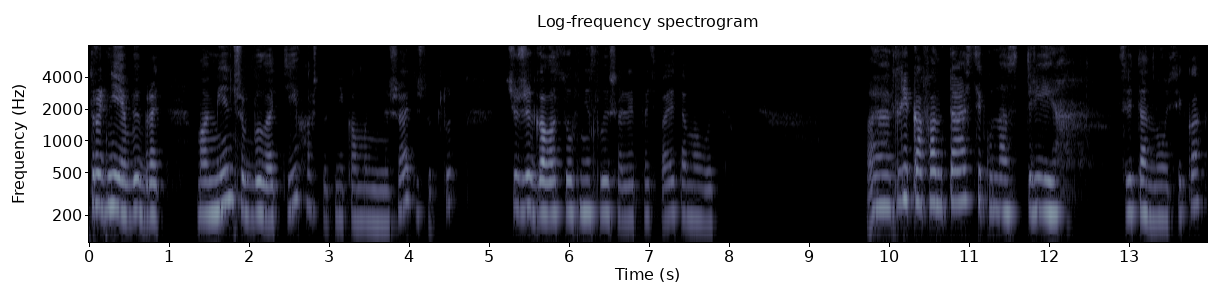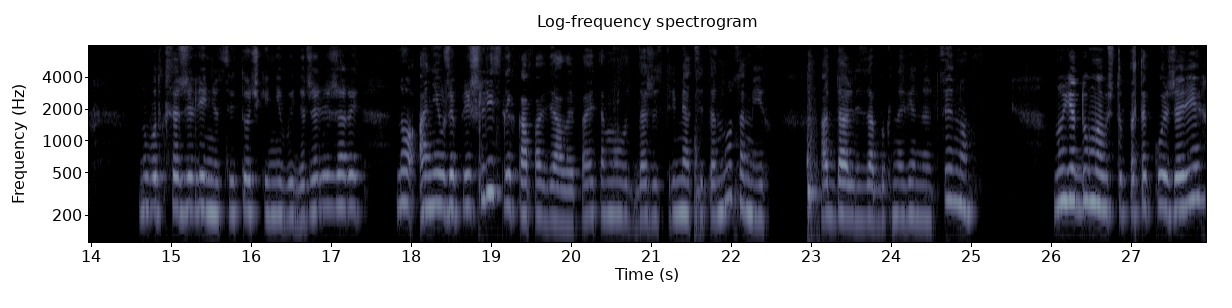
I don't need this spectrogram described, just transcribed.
Труднее выбрать момент, чтобы было тихо, чтобы никому не мешать, и чтобы тут чужих голосов не слышали. Поэтому вот Лика э, Фантастик у нас три цветоносика. Ну вот, к сожалению, цветочки не выдержали жары. Но они уже пришли слегка повялые, поэтому вот даже с тремя цветоносами их отдали за обыкновенную цену. Ну, я думаю, что по такой жаре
